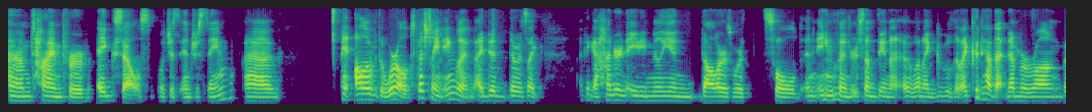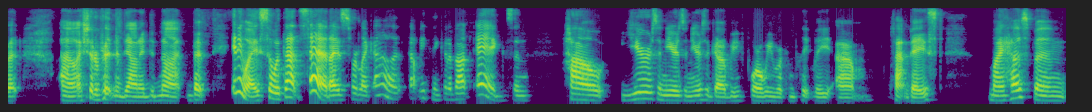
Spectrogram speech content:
um, time for egg sales, which is interesting. Uh, all over the world, especially in England. I did, there was like, I think 180 million dollars worth sold in England or something uh, when I googled it. I could have that number wrong, but uh, I should have written it down. I did not. But anyway, so with that said, I was sort of like, oh, it got me thinking about eggs and how years and years and years ago, before we were completely um, plant based, my husband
